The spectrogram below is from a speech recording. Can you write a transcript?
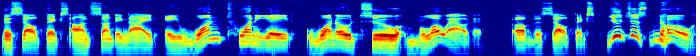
the Celtics on Sunday night, a 128 102 blowout of the Celtics. You just know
